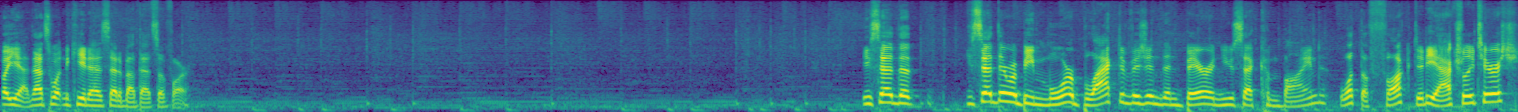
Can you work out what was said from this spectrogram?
but yeah, that's what Nikita has said about that so far. He said that he said there would be more Black Division than Bear and USEC combined. What the fuck? Did he actually, Tirish?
